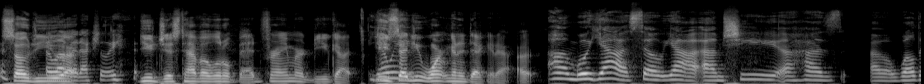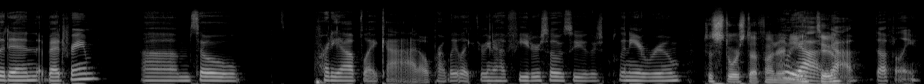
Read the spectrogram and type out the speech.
So do you I love uh, it actually. do you just have a little bed frame or do you got Yeah, you said you weren't gonna deck it out. Uh, Um, well, yeah. So yeah, um, she uh, has a welded in bed frame. Um, so pretty up like I don't know, probably like three and a half feet or so. So there's plenty of room. to store stuff Oh underneath yeah, too. yeah, definitely.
